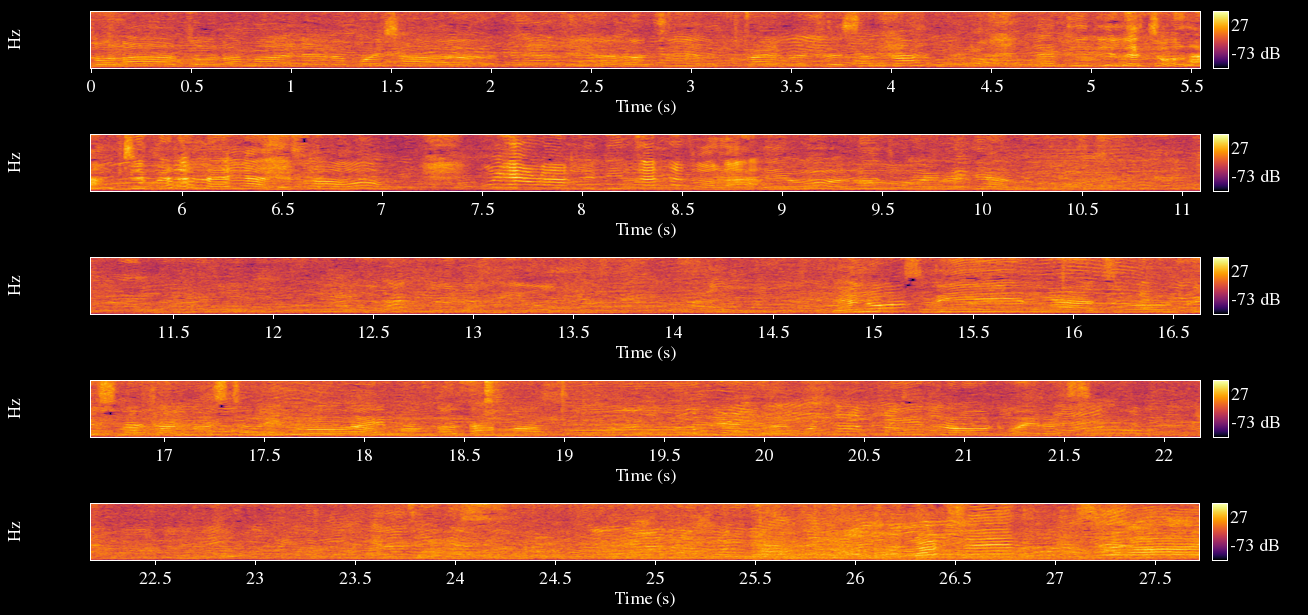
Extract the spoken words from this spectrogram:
झोला झोलामा लिएर पैसा तिरेर चाहिँ प्राइभेट रहेछ नि त। यहाँ दिदीले झोला पनि टिपेर ल्याइहालेछ हो। दिन्छ नि त होला ए हो लु गएर दिइहाल्नु। हेर्नुहोस् भिर यहाँ आज कृष्ण जन्माष्टमीको है मङ्गलधाममा फुल यहाँनिर मोटै क्राउड भइरहेको छ रक्सिन say hi.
